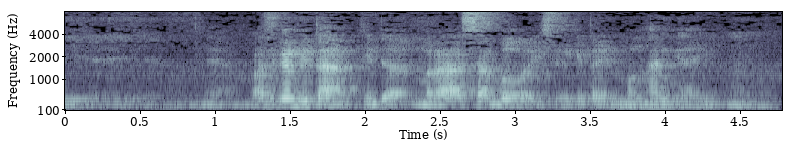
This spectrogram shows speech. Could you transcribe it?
iya iya Ya, pasti kan kita tidak merasa bahwa istri kita ini menghargai. Hmm.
